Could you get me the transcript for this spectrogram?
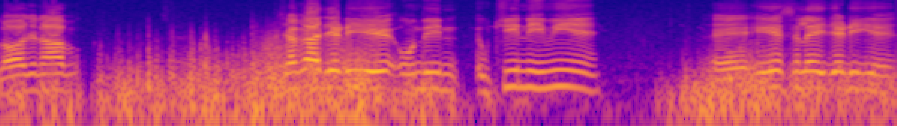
ਲਓ ਜਨਾਬ, ਜਗ੍ਹਾ ਜਿਹੜੀ ਹੈ ਉਹਦੀ ਉੱਚੀ ਨੀਵੀਂ ਹੈ ਇਸ ਲਈ ਜਿਹੜੀ ਹੈ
